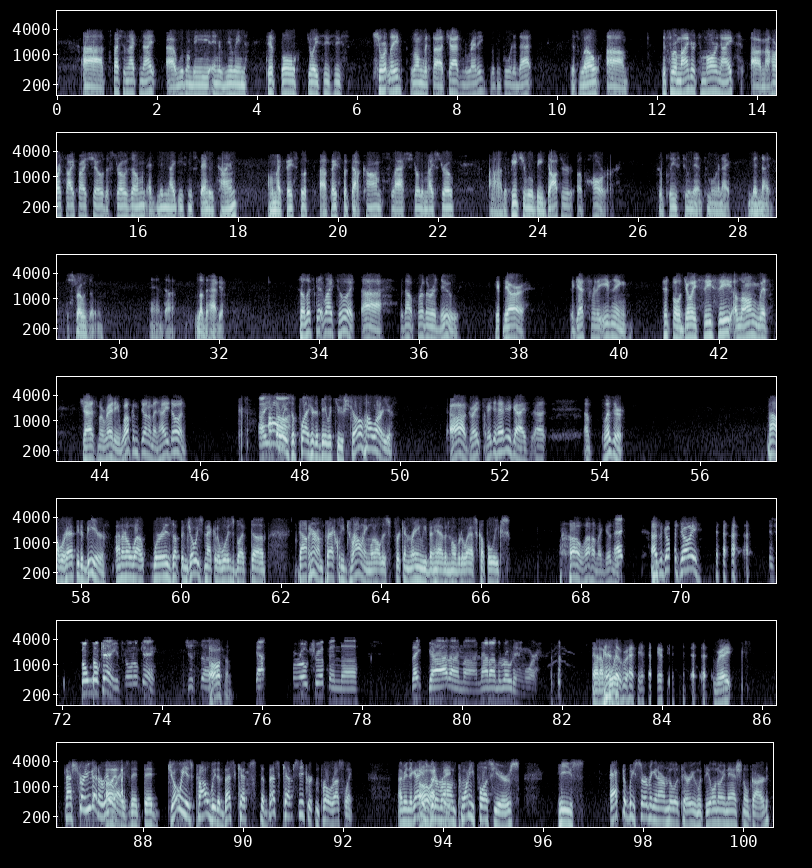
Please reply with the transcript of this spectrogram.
Uh, special night tonight. Uh, we're going to be interviewing Pitbull, Joey CC shortly, along with uh, Chaz Moretti. Looking forward to that as well. Um, just a reminder, tomorrow night, um, horror sci-fi show, The Stro Zone, at midnight Eastern Standard Time on my Facebook, uh, facebook.com slash Stro the Maestro. Uh, the feature will be Daughter of Horror. So please tune in tomorrow night, midnight, to Stro Zone. And uh, love to have you. So let's get right to it. Uh, without further ado, here they are, the guests for the evening, Pitbull Joey CC, along with Chaz Moretti. Welcome, gentlemen. How you doing? How you Always doing? a pleasure to be with you, Stro. How are you? Oh, great, great to have you guys. Uh, a pleasure. Wow, we're happy to be here. I don't know what where it is up in Joey's neck of the woods, but uh, down here I'm practically drowning with all this freaking rain we've been having over the last couple of weeks. Oh wow, my goodness! Hey. How's it going, Joey? it's going okay. It's going okay. Just uh, awesome. Got a road trip, and uh, thank God I'm uh, not on the road anymore. and I'm boy. right. right. Now, sure, you got to realize oh, yeah. that that Joey is probably the best kept the best kept secret in pro wrestling. I mean, the guy has oh, been I around see. 20 plus years. He's actively serving in our military with the Illinois National Guard.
